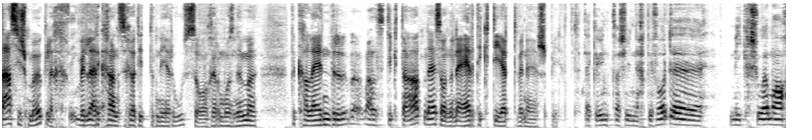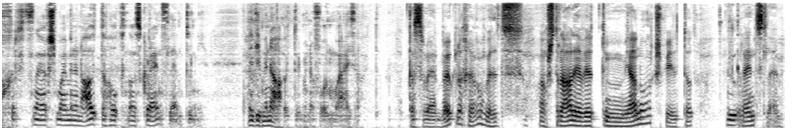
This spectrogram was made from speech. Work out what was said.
Das ist möglich, Sicher. weil er kann sich ja die Turniere aussuchen. Er muss nicht mehr den Kalender als Diktat nehmen, sondern er diktiert, wenn er spielt. Der gewinnt wahrscheinlich, bevor der Mick Schumacher das nächste Mal in einem Auto hockt, noch ein Grand Slam Turnier. Nicht in einem Auto, in einem Formel 1 Auto. Das wäre möglich, ja, weil Australien wird im Januar gespielt, oder? Ja. Grand Slam.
